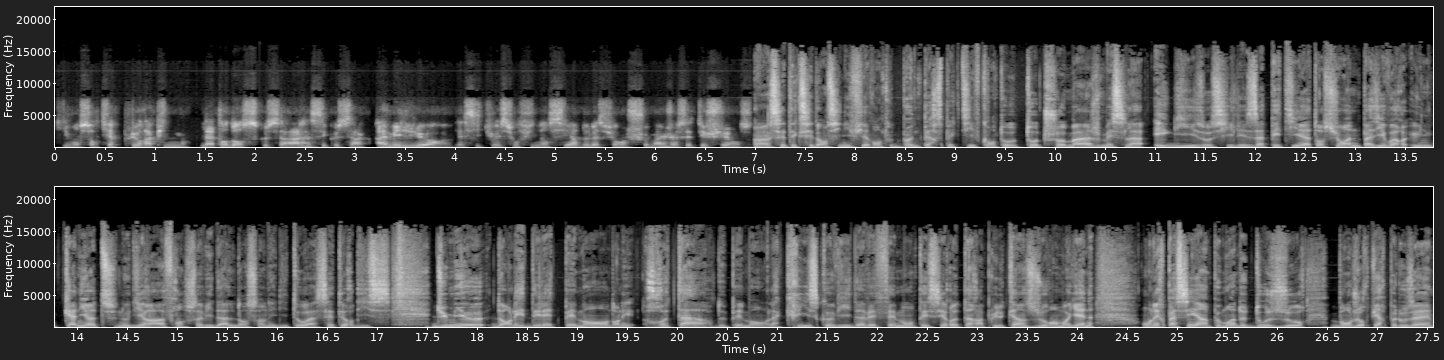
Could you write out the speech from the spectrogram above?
qui vont sortir plus rapidement. La tendance que ça a, c'est que ça améliore la situation financière de l'assurance chômage à cette échéance. Ah, cet excédent signifie avant tout de bonnes perspectives quant au taux de chômage, mais cela aiguise aussi les appétits. Attention à ne pas y voir une cagnotte, nous dira François Vidal dans son édito à 7h10. Du mieux dans les délais de paiement, dans les retards de paiement. La crise Covid avait fait monter ces retards à plus de 15 jours en moyenne. On est repassé à un peu moins de 12 jours. Bonjour Pierre Pelouzet.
